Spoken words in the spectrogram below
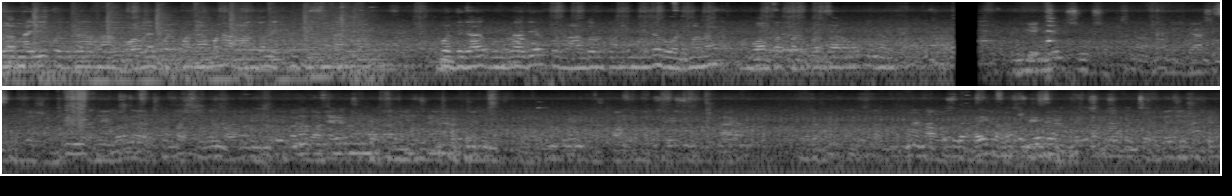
పిల్లలు అయ్యి కొద్దిగా నా గోడలై పడిపోదామని ఆందోళన ఎక్కువ తీసుకున్నాను కొద్దిగా గుండ్రాది కొన్ని ఆందోళన ముందే రోడ్డు మీద గోడ పడిపోతారు ఇండియన్ సూట్స్ గ్యాస్ ఇన్ఫర్మేషన్ అది ఇవాళ ఫస్ట్ సెకండ్ ఇన్ఫెక్షన్స్ రాకుండా చూసుకోవాలి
